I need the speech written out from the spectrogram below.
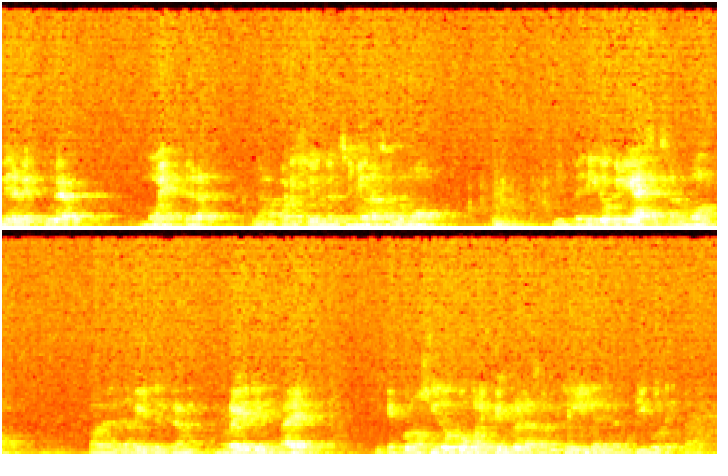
primera lectura muestra la aparición del Señor a Salomón y el pedido que le hace Salomón, padre de David, el gran rey de Israel, y que es conocido como el ejemplo de la sabiduría del Antiguo Testamento.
